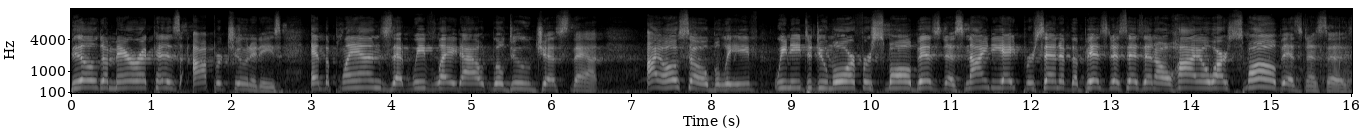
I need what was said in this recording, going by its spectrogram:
build America's opportunities. And the plans that we've laid out will do just that. I also believe we need to do more for small business. 98% of the businesses in Ohio are small businesses.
